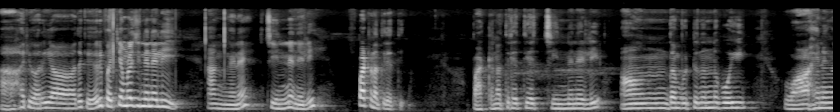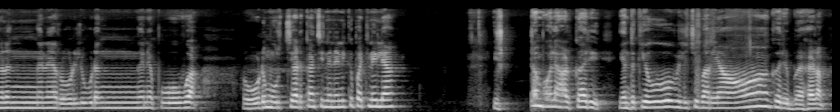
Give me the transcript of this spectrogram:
ആരും അറിയാതെ കയറി പറ്റി നമ്മളെ ചിന്നനലി. അങ്ങനെ ചിന്നനലി പട്ടണത്തിലെത്തി. പട്ടണത്തിലെത്തിയ ചിന്നനലി ആന്തം വിട്ടു നിന്ന് പോയി. വാഹനങ്ങളിങ്ങനെ റോഡിലൂടെ ഇങ്ങനെ പോവുക. റോഡ് മുറിച്ചടക്കാൻ ചിന്നനെനിക്ക് പറ്റണില്ല. ഇഷ്ടം പോലെ ആൾക്കാർ എന്തൊക്കെയോ വിളിച്ചു പറയാകൊരു ബഹളം.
